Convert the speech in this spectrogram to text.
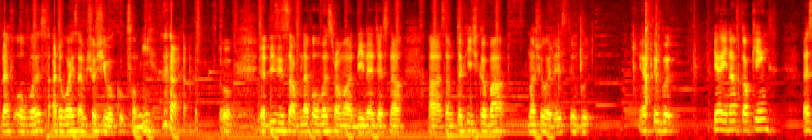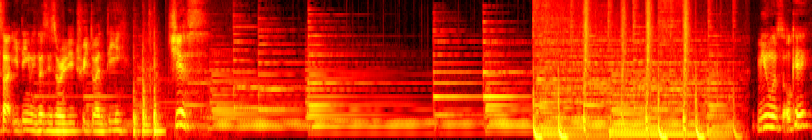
leftovers. Otherwise, I'm sure she will cook for me. so, yeah, this is some leftovers from our dinner just now. Uh, some Turkish kebab. Not sure whether it's still good. Yeah, still good. Yeah, enough talking. Let's start eating because it's already 3.20. Cheers! Meal was okay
